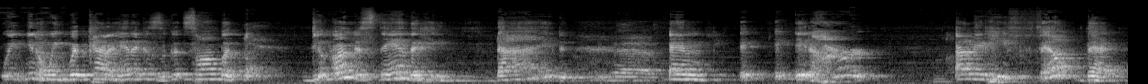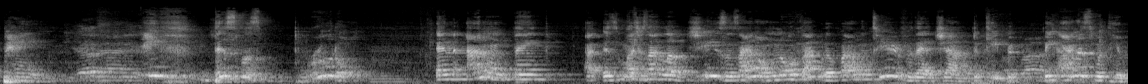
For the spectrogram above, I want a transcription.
We, you know, we, we're kind of in it because it's a good song, but do you understand that he died? Amen. And it, it, it hurt. I mean, he felt that pain. Yes. He, this was brutal. And I don't think, uh, as much as I love Jesus, I don't know if I would have volunteered for that job, to keep it, be honest with you.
